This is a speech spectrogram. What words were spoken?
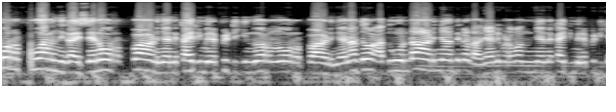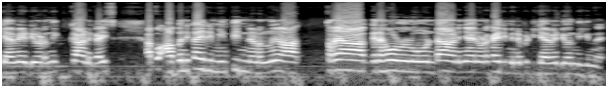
ഉറപ്പ് പറഞ്ഞു കാഴ്ച ഞാൻ ഉറപ്പാണ്. ഞാൻ കരിമീനെ പിടിക്കുന്നു പറഞ്ഞു ഉറപ്പാണ്. ഞാൻ അത് അതുകൊണ്ടാണ് ഞാൻ ഇത് കണ്ട ഞാൻ ഇവിടെ വന്ന് ഞാൻ കരിമീനെ പിടിക്കാൻ വേണ്ടി ഇവിടെ നിൽക്കാണ് കൈസ് അപ്പൊ അവന് കരിമീൻ തിന്നണം എന്ന് അത്ര ആഗ്രഹം ഉള്ളതുകൊണ്ടാണ് ഞാൻ ഇവിടെ കരിമീനെ പിടിക്കാൻ വേണ്ടി വന്നിരിക്കുന്നത്.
